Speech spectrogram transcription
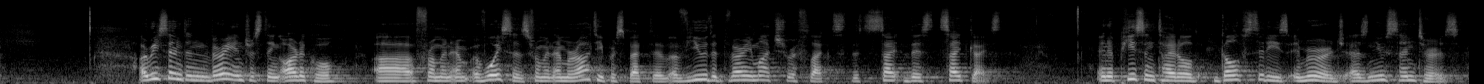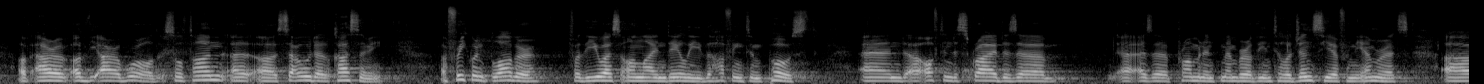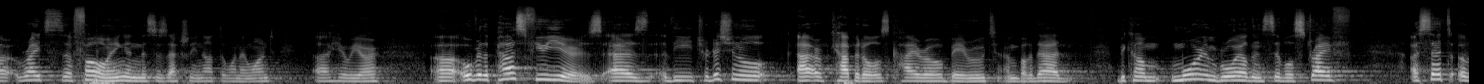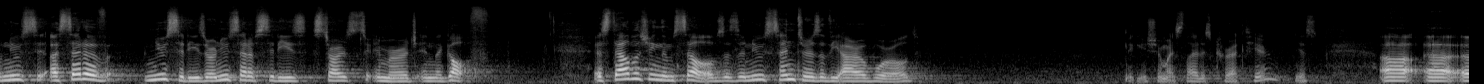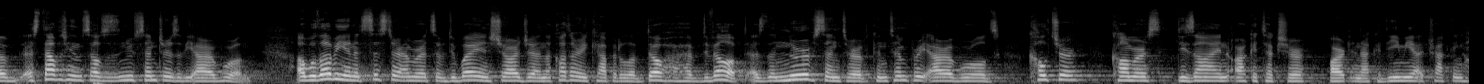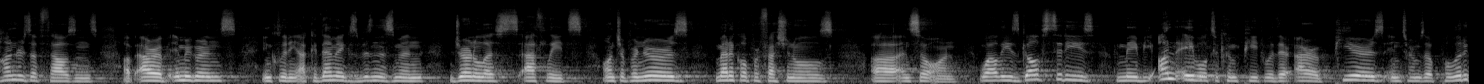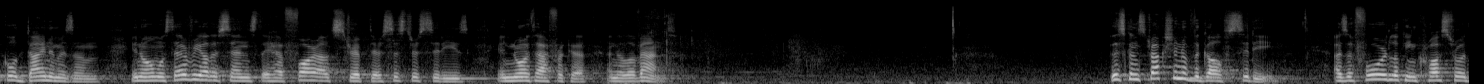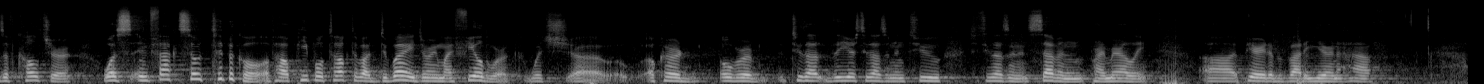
A recent and very interesting article uh, from an, Voices from an Emirati perspective, a view that very much reflects this, this zeitgeist. In a piece entitled Gulf Cities Emerge as New Centers of, Arab, of the Arab World, Sultan uh, uh, Sooud al Qassemi, a frequent blogger for the US online daily The Huffington Post, and uh, often described as a, uh, as a prominent member of the intelligentsia from the Emirates, uh, writes the following, and this is actually not the one I want. Uh, here we are. Uh, over the past few years, as the traditional Arab capitals, Cairo, Beirut, and Baghdad, become more embroiled in civil strife, a set of new, a set of new cities or a new set of cities starts to emerge in the Gulf establishing themselves as the new centers of the Arab world. Making sure my slide is correct here. Yes. Uh, uh, uh, establishing themselves as the new centers of the Arab world. Abu Dhabi and its sister emirates of Dubai and Sharjah and the Qatari capital of Doha have developed as the nerve center of contemporary Arab world's culture, commerce, design, architecture, art, and academia, attracting hundreds of thousands of Arab immigrants, including academics, businessmen, journalists, athletes, entrepreneurs, medical professionals, uh, and so on. While these Gulf cities may be unable to compete with their Arab peers in terms of political dynamism, in almost every other sense, they have far outstripped their sister cities in North Africa and the Levant. This construction of the Gulf City as a forward-looking crossroads of culture was in fact so typical of how people talked about Dubai during my fieldwork, which uh, occurred over the years 2002 to 2007 primarily, uh, a period of about a year and a half.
